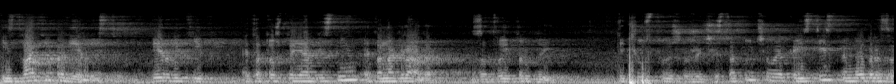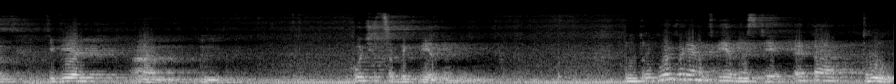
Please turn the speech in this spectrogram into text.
Есть два типа верности. Первый тип — это то, что я объяснил, это награда за твои труды. Ты чувствуешь уже чистоту человека, естественным образом тебе а, хочется быть верным. Но другой вариант верности — это труд.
